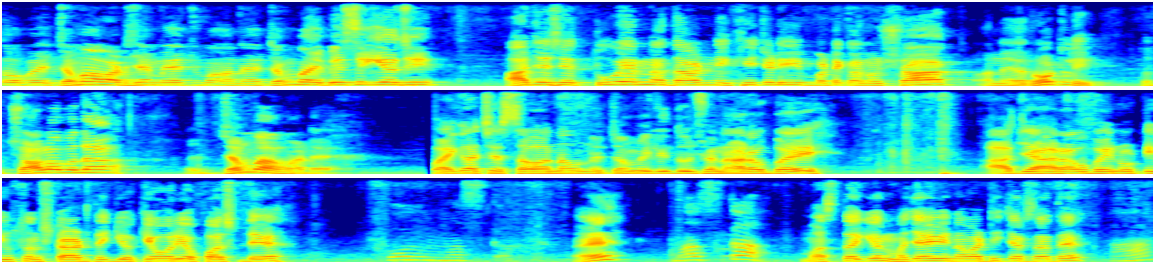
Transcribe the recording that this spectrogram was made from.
તો ભાઈ જમાવટ છે મેચમાં અને જમવાઈ બેસી ગયા છે. આજે છે તુવેરના દાળની ખીચડી, બટેકાનું શાક અને રોટલી. તો ચાલો બધા જમવા માટે. વાગ્યા છે સવા નવ ને જમી લીધું છે ને આરવભાઈ આજે આરવભાઈનું ટ્યુશન સ્ટાર્ટ થઈ ગયું. કેવો રહ્યો ફર્સ્ટ ડે ફૂલ મસ્ત. હે? મસ્ત. મસ્ત ગયો ને? મજા આવી નવા ટીચર સાથે? હા.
